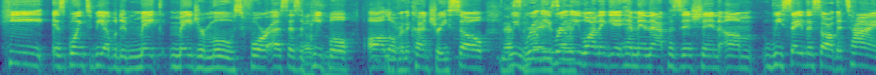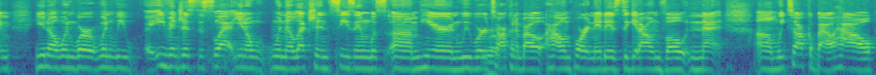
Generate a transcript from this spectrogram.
he is going to be able to make major moves for us as a people all over the country. So That's we really, amazing. really want to get him in that position. Um, we say this all the time, you know, when we're when we even just this last, you know, when election season was um, here and we were Right. talking about how important it is to get out and vote, and that um, we talk about how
